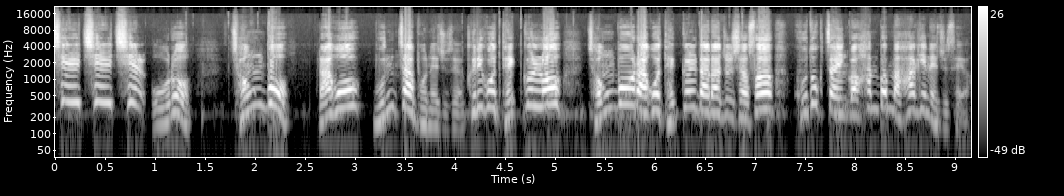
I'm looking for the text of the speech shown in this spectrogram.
7775로 정보 라고 문자 보내주세요. 그리고 댓글로 정보라고 댓글 달아주셔서 구독자인 거 한 번만 확인해 주세요.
